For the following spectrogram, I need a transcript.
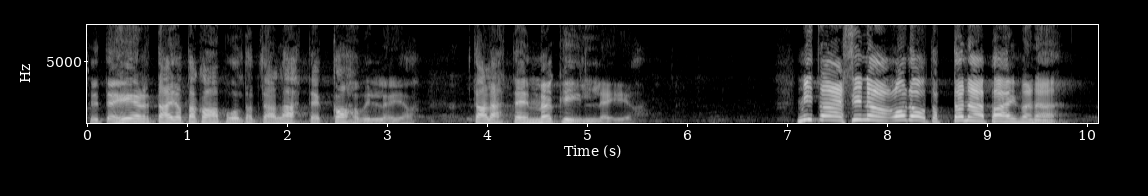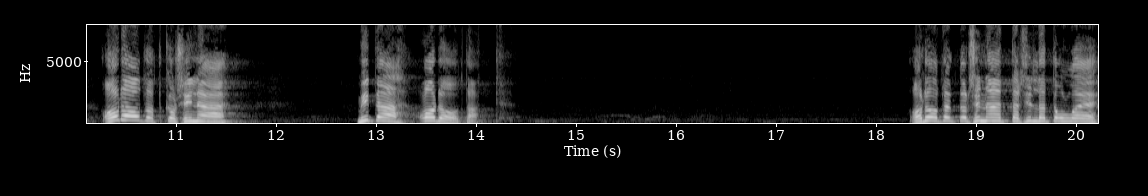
Sitten hiertää jo takapuolta, pitää lähteä kahville ja pitää lähteä mökille. Ja... Mitä sinä odotat tänä päivänä? Odotatko sinä? Mitä odotat? Odotatko sinä, että sillä tulee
